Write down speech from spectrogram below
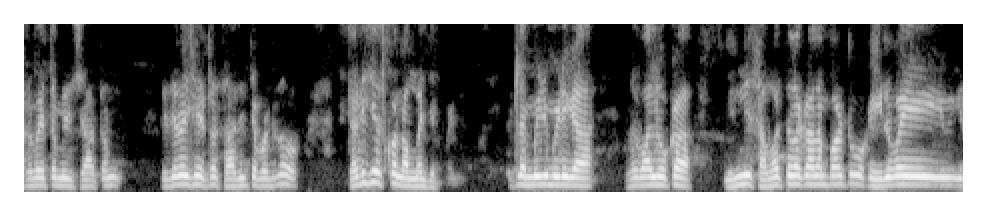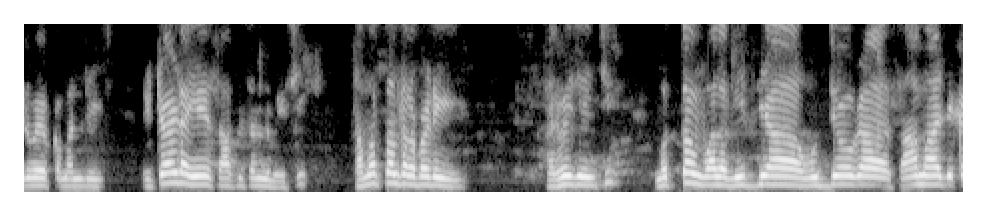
అరవై తొమ్మిది శాతం రిజర్వేషన్ ఎట్లా సాధించబడిందో స్టడీ చేసుకొని రమ్మని చెప్పండి. ఇట్లా మిడిమిడిగా వాళ్ళు ఒక ఎన్ని సంవత్సరాల కాలం పాటు ఒక ఇరవై ఇరవై ఒక్క మంది రిటైర్డ్ ఐఏఎస్ ఆఫీసర్లను వేసి సంవత్సరాల తరబడి సర్వే చేయించి మొత్తం వాళ్ళ విద్య ఉద్యోగ సామాజిక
